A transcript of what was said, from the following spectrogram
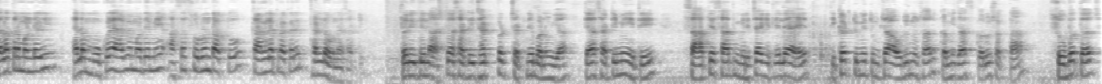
चला तर मंडळी ह्याला मोकळ्या हवेमध्ये मी असं सोडून टाकतो चांगल्या प्रकारे थंड होण्यासाठी. तर इथे नाश्त्यासाठी झटपट चटणी बनवूया. त्यासाठी मी इथे सहा ते सात मिरच्या घेतलेल्या आहेत. तिखट तुम्ही तुमच्या आवडीनुसार कमी जास्त करू शकता. सोबतच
